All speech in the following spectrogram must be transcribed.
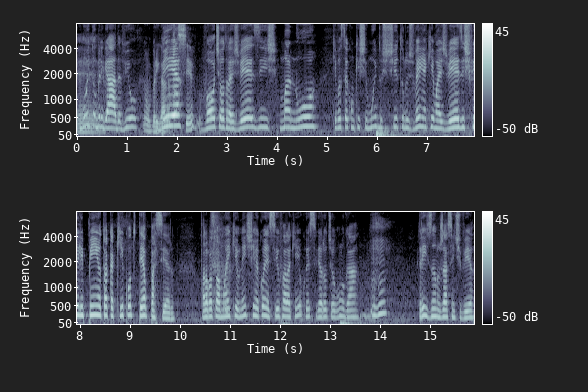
É, Muito obrigada, viu? Não, obrigado B, a você. volte outras vezes. Manu, que você conquiste muitos títulos. Vem aqui mais vezes. Filipinho, toca aqui. Quanto tempo, parceiro? Fala pra tua mãe que eu nem te reconheci. Fala aqui, eu conheço esse garoto de algum lugar. Uhum. Três anos já sem te ver.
